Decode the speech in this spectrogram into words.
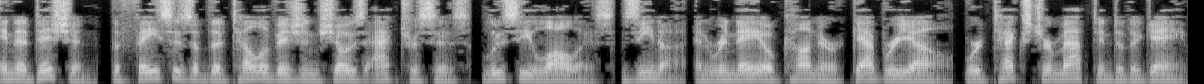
In addition, the faces of the television show's actresses, Lucy Lawless Xena and Renee O'Connor Gabrielle, were texture mapped into the game.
